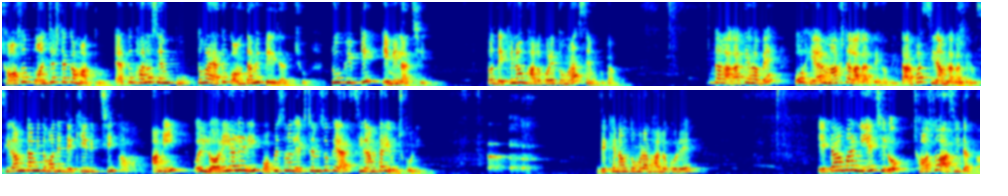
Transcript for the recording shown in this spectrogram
ছশো পঞ্চাশ টাকা মাত্র। এত ভালো শ্যাম্পু, তোমরা এত কম দামে পেয়ে যাচ্ছ। টু ফিফটি এমএল আছে। তো দেখে নাও ভালো করে তোমরা শ্যাম্পুটা। শ্যাম্পুটা লাগাতে হবে, ও হেয়ার মাস্কটা লাগাতে হবে, তারপর সিরাম লাগাতে হবে। সিরামটা আমি তোমাদের দেখিয়ে দিচ্ছি। আমি ওই লরিয়ালেরই প্রফেশনাল এক্সটেন্সো কেয়ার সিরামটা ইউজ করি। দেখে নাও তোমরা ভালো করে। এটা আমার নিয়েছিল ছশো আশি টাকা।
